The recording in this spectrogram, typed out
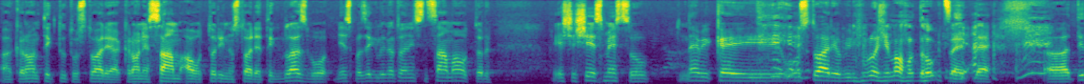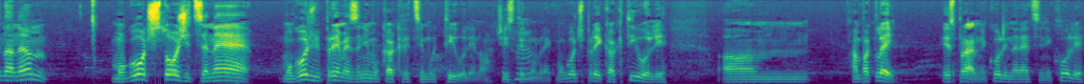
Ker on tek tudi ustvarja, ker on je sam avtor in ustvarja tek glasbo, jaz pa zdaj gledam to, da nisem sam avtor, je še šest mesecev, ne bi kaj ustvarjal, bi mi bilo že malo dolgce. Ja. Uh, ti na nem, mogoče stožice ne, mogoče bi prej me zanimalo, kak recimo tivoli, no, čisto uh -huh. bom rekel, mogoče prej kak tivoli, um, ampak lej, jaz pravim, nikoli ne reci nikoli.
